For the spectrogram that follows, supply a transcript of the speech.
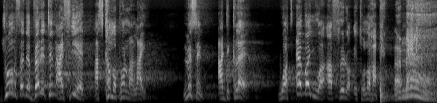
Job said, The very thing I feared has come upon my life. Listen, I declare, whatever you are afraid of, it will not happen. Amen.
